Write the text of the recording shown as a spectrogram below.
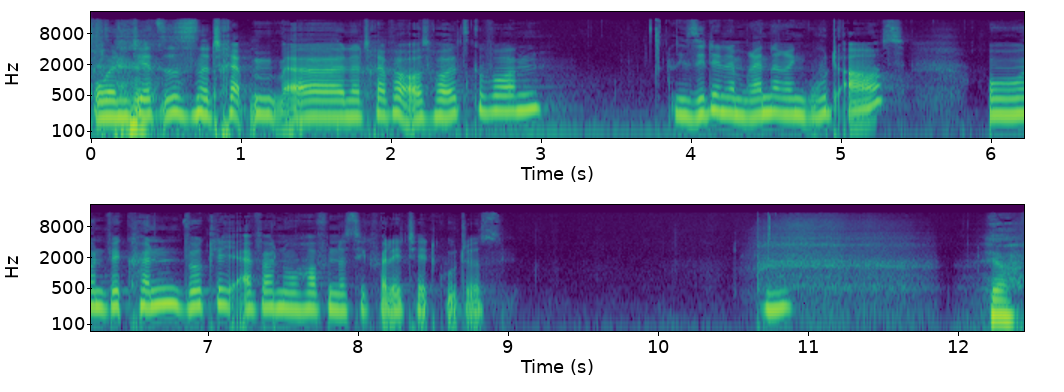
Und jetzt ist es eine, Treppen, äh, eine Treppe aus Holz geworden. Die sieht in dem Rendering gut aus. Und wir können wirklich einfach nur hoffen, dass die Qualität gut ist. Ja.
